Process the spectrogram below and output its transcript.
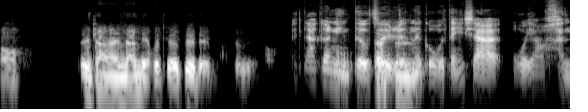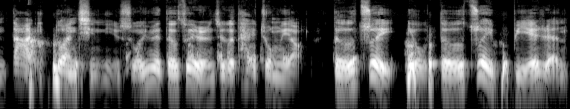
哦，所以当然难免会得罪人嘛，对不对？哈，大哥，您得罪人那个，我等一下我要很大一段，请您说，因为得罪人这个太重要。得罪有得罪别人，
